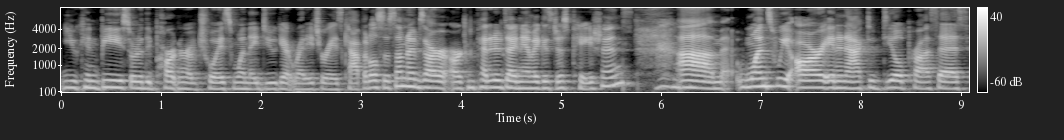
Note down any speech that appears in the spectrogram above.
you can be sort of the partner of choice when they do get ready to raise capital. So sometimes our, our competitive dynamic is just patience. Um, once we are in an active deal process,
